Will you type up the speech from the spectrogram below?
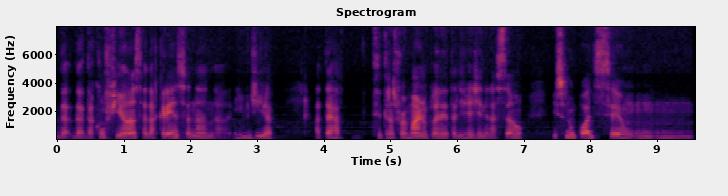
da, da, da confiança, da crença na, na, em um dia a Terra se transformar num planeta de regeneração, isso não pode ser um, um,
